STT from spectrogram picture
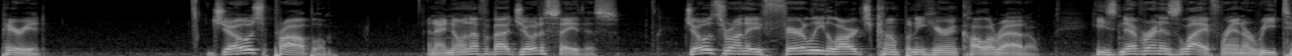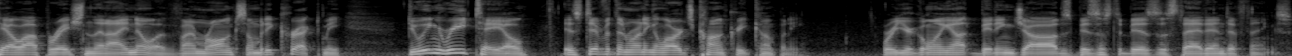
Period. Joe's problem, and I know enough about Joe to say this Joe's run a fairly large company here in Colorado. He's never in his life ran a retail operation that I know of. If I'm wrong, somebody correct me. Doing retail is different than running a large concrete company where you're going out bidding jobs, business to business, that end of things.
